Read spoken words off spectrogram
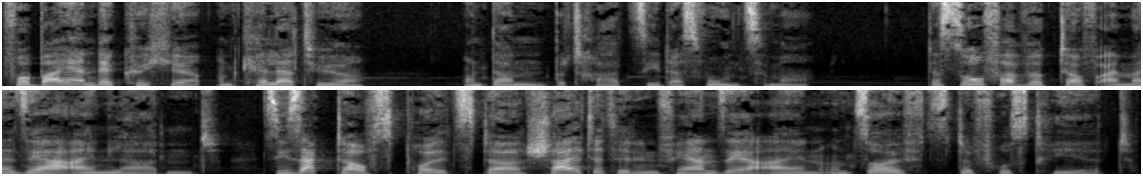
Vorbei an der Küche und Kellertür, und dann betrat sie das Wohnzimmer. Das Sofa wirkte auf einmal sehr einladend. Sie sackte aufs Polster, schaltete den Fernseher ein und seufzte frustriert.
